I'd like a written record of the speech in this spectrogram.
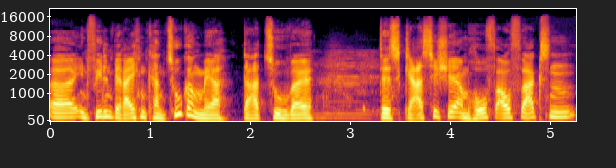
äh, in vielen Bereichen keinen Zugang mehr dazu, weil das klassische am Hof aufwachsen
